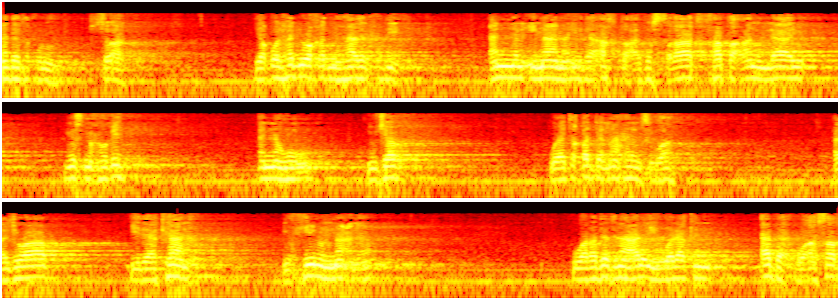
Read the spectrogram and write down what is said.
ماذا تقولون؟ السؤال يقول هل يؤخذ من هذا الحديث أن الإمام إذا أخطأ في الصلاة خطأ لا يسمح به؟ أنه يجر ويتقدم أحد سواه؟ الجواب إذا كان يحيل المعنى ورددنا عليه ولكن أبى وأصر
